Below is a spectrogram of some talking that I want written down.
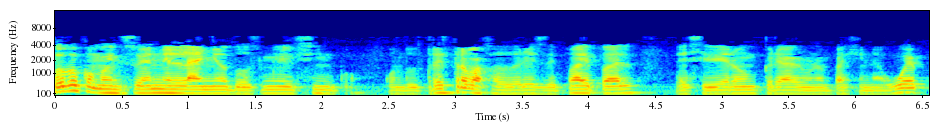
Todo comenzó en el año 2005, cuando tres trabajadores de PayPal decidieron crear una página web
